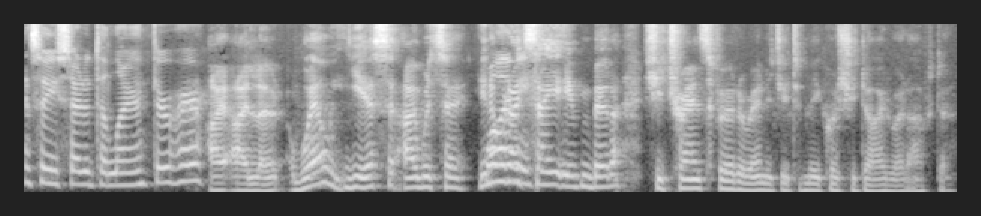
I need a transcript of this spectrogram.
And so you started to learn through her? I, I learned, well, yes, I would say, you know what I I'd mean- say even better? She transferred her energy to me because she died right after.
